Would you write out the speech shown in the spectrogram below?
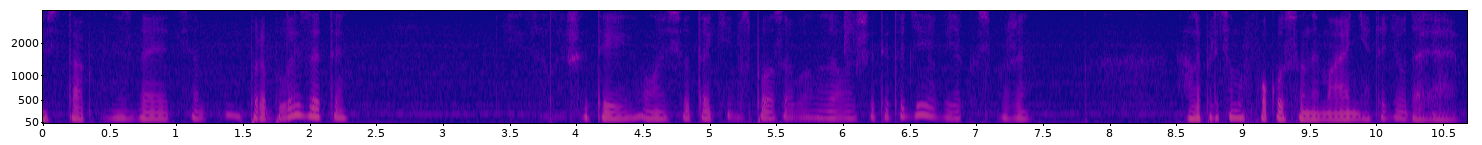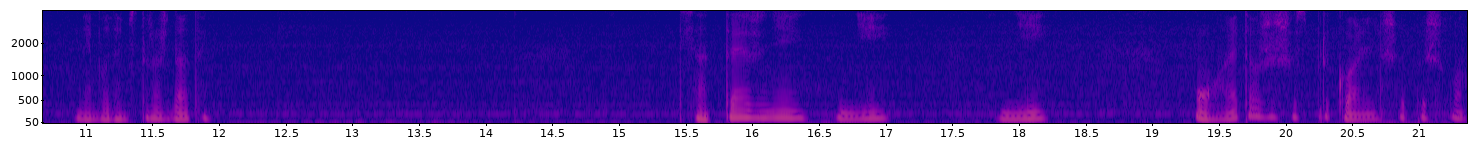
Ось так, мені здається, приблизити і залишити ось отаким способом залишити. Тоді якось може. Але при цьому фокусу немає, ні, тоді удаляємо. Не будемо страждати. Ця теж ні, ні, ні. О, це вже щось прикольніше пішло.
